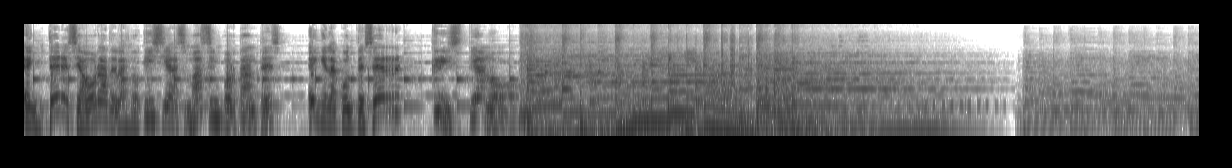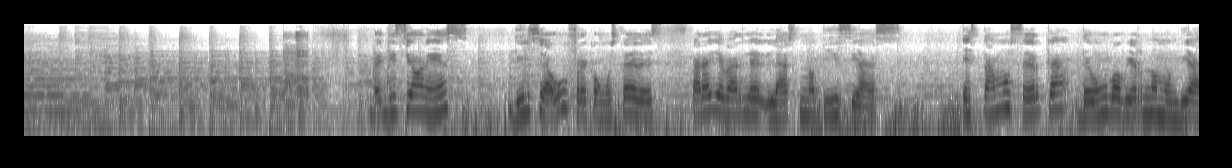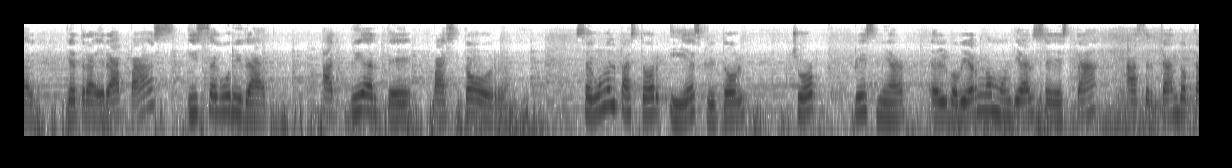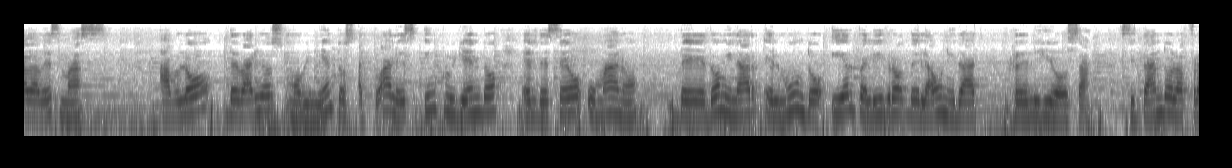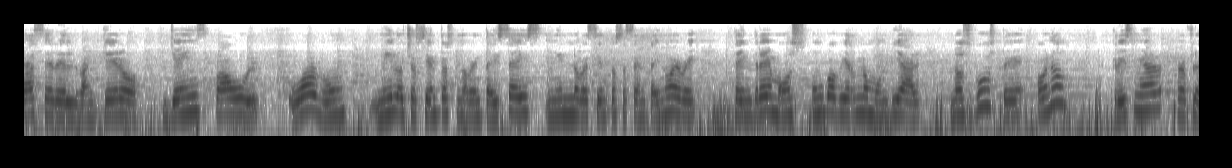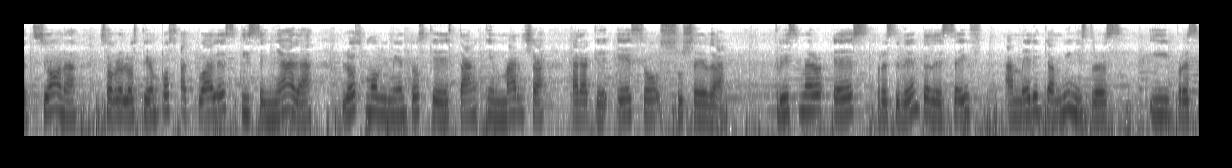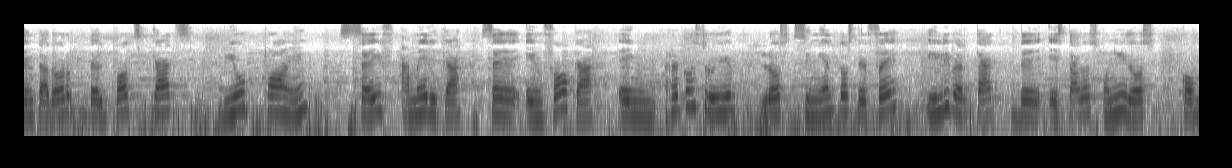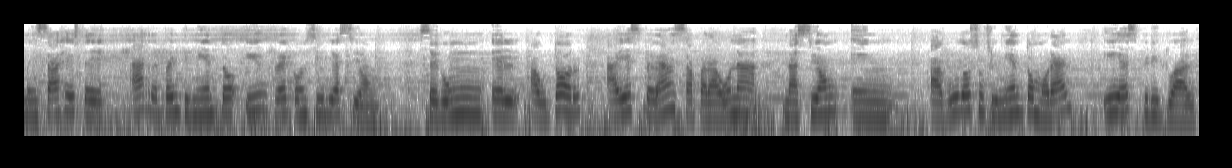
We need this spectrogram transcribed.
Entérese ahora de las noticias más importantes en el acontecer cristiano. Bendiciones, Dilce Ufre con ustedes para llevarle las noticias. Estamos cerca de un gobierno mundial que traerá paz y seguridad, advierte pastor. Según el pastor y escritor Chuck Prismier, el gobierno mundial se está acercando cada vez más habló de varios movimientos actuales, incluyendo el deseo humano de dominar el mundo y el peligro de la unidad religiosa. Citando la frase del banquero James Paul Warburton, 1896-1969, tendremos un gobierno mundial, nos guste o no. Christmas reflexiona sobre los tiempos actuales y señala los movimientos que están en marcha para que eso suceda. Christmas es presidente de Safe America Ministers y presentador del podcast Viewpoint. Safe America se enfoca en reconstruir los cimientos de fe y libertad de Estados Unidos con mensajes de arrepentimiento y reconciliación. Según el autor, hay esperanza para una nación en agudo sufrimiento moral y espiritual,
